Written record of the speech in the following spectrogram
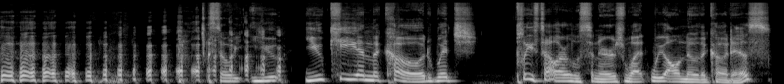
So you you key in the code, which please tell our listeners what we all know the code is.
